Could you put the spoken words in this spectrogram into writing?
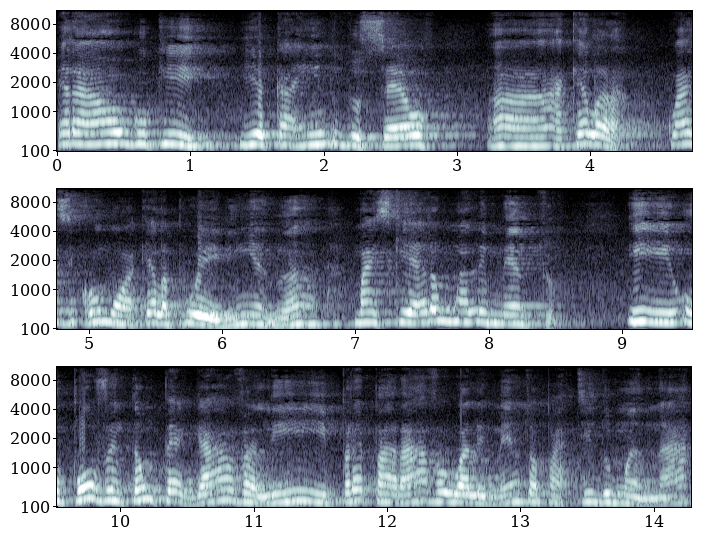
Era algo que ia caindo do céu, ah, aquela quase como aquela poeirinha, né? mas que era um alimento. E o povo então pegava ali e preparava o alimento a partir do maná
